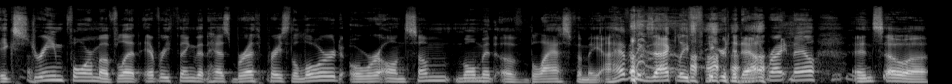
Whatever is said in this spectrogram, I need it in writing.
extreme form of let everything that has breath praise the Lord, or we're on some moment of blasphemy. I haven't exactly figured it out right now, and so uh,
